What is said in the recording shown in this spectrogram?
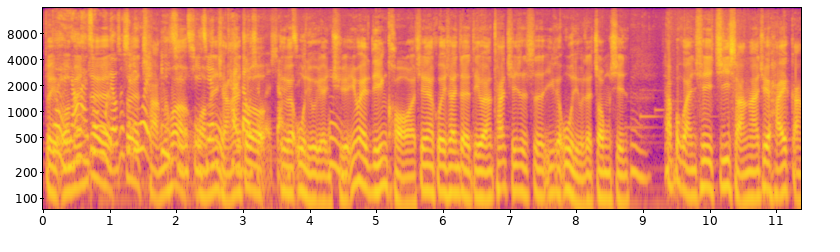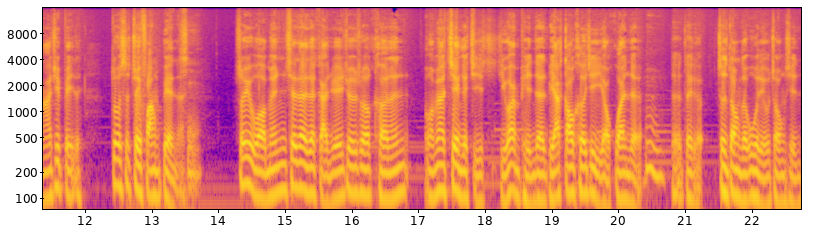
对，对我们来做物流，这是因为疫情期间你看到什么商机？这个物流园区，因为林口啊，现在龟山这个地方，它其实是一个物流的中心。嗯，它不管去机场啊、去海港啊、去北，都是最方便的。是。所以我们现在的感觉就是说，可能我们要建个几几万平的比较高科技有关的，嗯，的这个自动的物流中心。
